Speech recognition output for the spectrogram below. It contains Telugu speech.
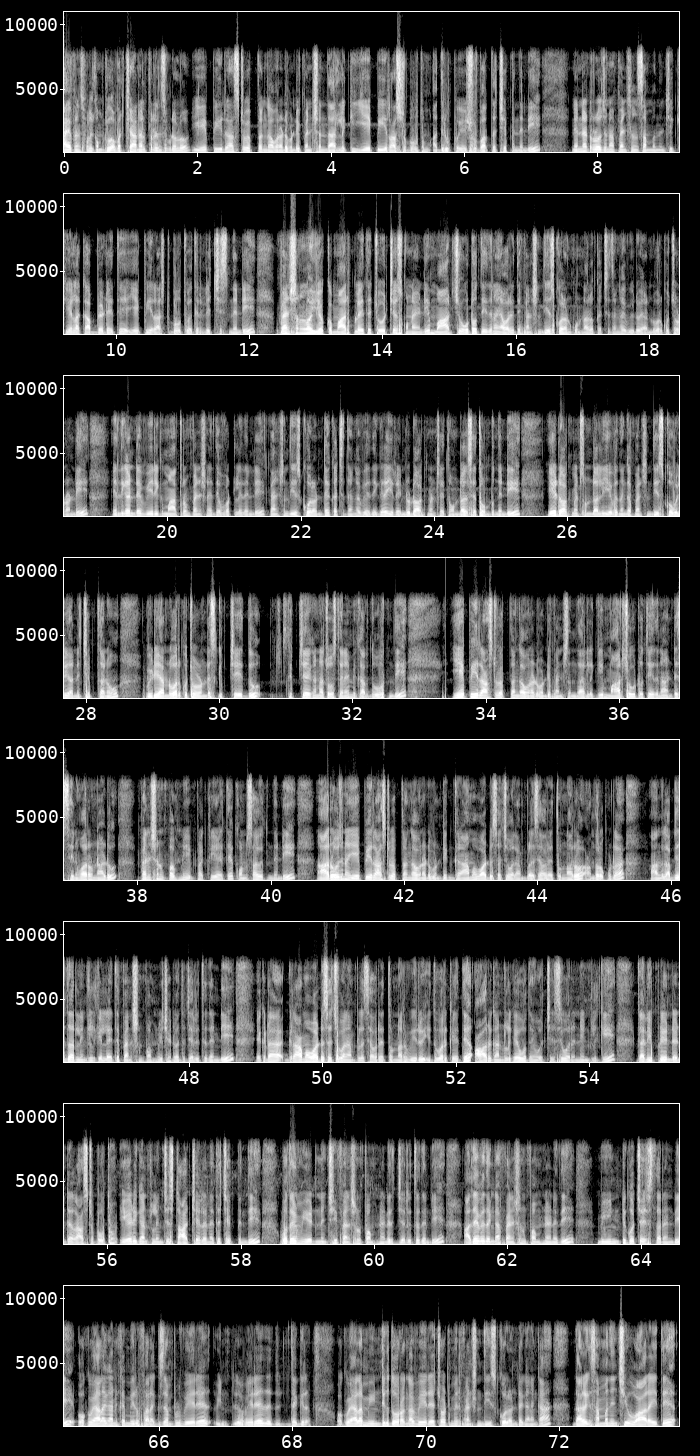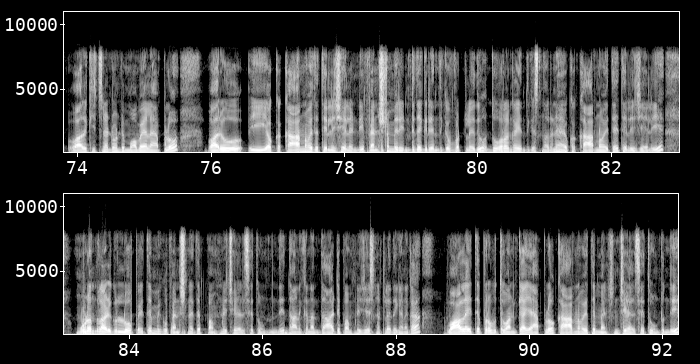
Hi friends welcome to our channel friends ఇప్పుడులో AP రాష్ట్ర వ్యాప్తంగా ఉన్నటువంటి పెన్షన్దారులకి ఏపీ రాష్ట్ర ప్రభుత్వం అదిరిపోయే శుభార్త చెప్పిందండి. నిన్నటి రోజున పెన్షన్ సంబంధించి కీలక అప్డేట్ అయితే ఏపీ రాష్ట్ర ప్రభుత్వం అయితే రిలీజ్ చేసిందండి. పెన్షన్లో ఈ యొక్క మార్పులు అయితే చోటు చేసుకున్నాయండి. మార్చి ఒకటో తేదీన ఎవరైతే పెన్షన్ తీసుకోవాలనుకుంటున్నారో ఖచ్చితంగా వీడియో ఎండ్ వరకు చూడండి. ఎందుకంటే వీరికి మాత్రం పెన్షన్ అయితే ఇవ్వట్లేదండి. పెన్షన్ తీసుకోవాలంటే ఖచ్చితంగా వీరి దగ్గర ఈ రెండు డాక్యుమెంట్స్ అయితే ఉండాల్సి అయితే ఉంటుందండి. ఏ డాక్యుమెంట్స్ ఉండాలి ఏ విధంగా పెన్షన్ తీసుకోవాలి అని చెప్తాను. వీడియో ఎండ్ వరకు చూడండి. స్కిప్ చేయొద్దు. స్కిప్ చేయకుండా చూస్తేనే మీకు అర్థమవుతుంది. ఏపీ రాష్ట్ర వ్యాప్తంగా ఉన్నటువంటి పెన్షన్దారులకి మార్చి ఒకటో తేదీన అంటే శనివారం నాడు పెన్షన్ పంపిణీ ప్రక్రియ అయితే కొనసాగుతుందండి. ఆ రోజున ఏపీ రాష్ట్ర వ్యాప్తంగా ఉన్నటువంటి గ్రామ వార్డు సచివాలయ ఎంప్లాయీస్ ఎవరైతే ఉన్నారో అందరూ కూడా లబ్ధిదారుల ఇంటికి వెళ్ళి అయితే పెన్షన్ పంపిణీ చేయడం అయితే జరుగుతుందండి. ఇక్కడ గ్రామ వార్డు సచివాలయ ఎంప్లాయీస్ ఎవరైతే ఉన్నారో వీరు ఇదివరకు అయితే ఆరు గంటలకే ఉదయం వచ్చేసేవారండి ఇంటికి కానీ ఇప్పుడు ఏంటంటే రాష్ట్ర ప్రభుత్వం ఏడు గంటల నుంచి స్టార్ట్ చేయాలని అయితే చెప్పింది. ఉదయం ఏడు నుంచి పెన్షన్ పంపిణీ అనేది జరుగుతుందండి. అదేవిధంగా పెన్షన్ పంపిణీ అనేది మీ ఇంటికి వచ్చేస్తారండి. ఒకవేళ కనుక మీరు ఫర్ ఎగ్జాంపుల్ వేరే ఇంటి వేరే దగ్గర ఒకవేళ మీ ఇంటికి దూరంగా వేరే చోట మీరు పెన్షన్ తీసుకోవాలంటే కనుక దానికి సంబంధించి వారైతే వారికి ఇచ్చినటువంటి మొబైల్ యాప్లో వారు ఈ యొక్క కారణం అయితే తెలియజేయాలండి. పెన్షన్ మీరు ఇంటి దగ్గర ఎందుకు ఇవ్వట్లేదు దూరంగా ఎందుకు ఇస్తున్నారని ఆ యొక్క కారణం అయితే తెలియజేయాలి. మూడు వందల అడుగుల లోపు అయితే మీకు పెన్షన్ అయితే పంపిణీ చేయాల్సి అయితే ఉంటుంది. దానికన్నా దాటి పంపిణీ చేసినట్లయితే కనుక వాళ్ళైతే ప్రభుత్వానికి ఆ యాప్లో కారణం అయితే మెన్షన్ చేయాల్సి అయితే ఉంటుంది.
